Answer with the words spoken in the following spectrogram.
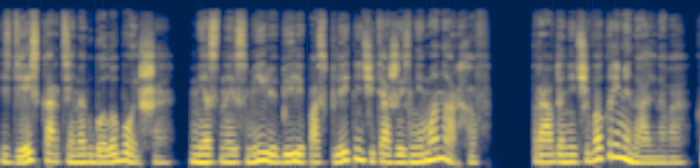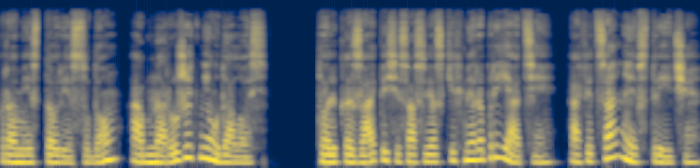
Здесь картинок было больше. Местные СМИ любили посплетничать о жизни монархов. Правда, ничего криминального, кроме истории с судом, обнаружить не удалось. Только записи со светских мероприятий, официальные встречи,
